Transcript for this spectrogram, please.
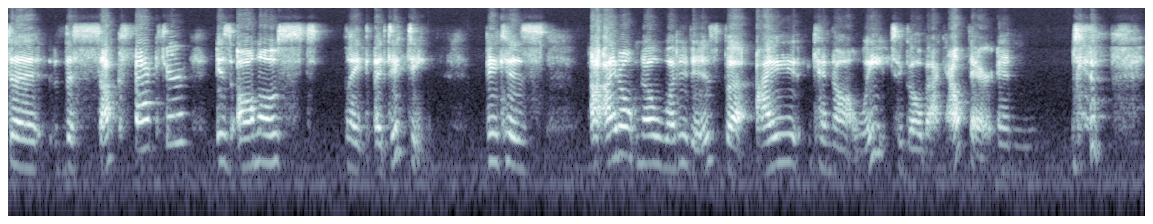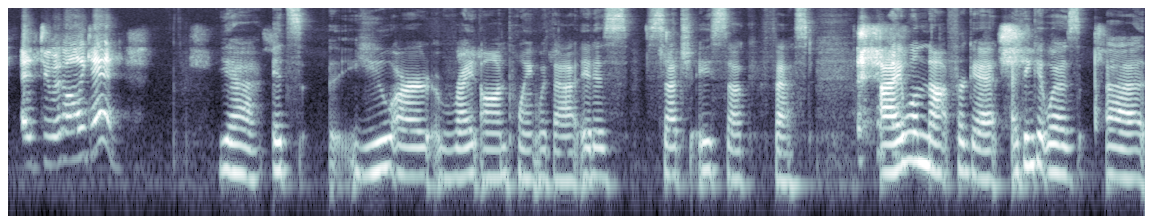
the the suck factor is almost like addicting because I don't know what it is, but I cannot wait to go back out there and and do it all again. Yeah, it's you are right on point with that. It is such a suck fest. I will not forget. I think it was uh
